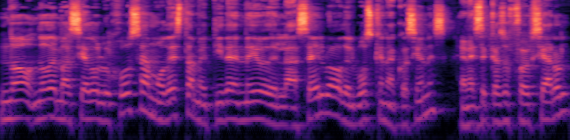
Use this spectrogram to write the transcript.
no, no demasiado lujosa, modesta, metida en medio de la selva o del bosque en ocasiones. En este caso fue Seattle.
